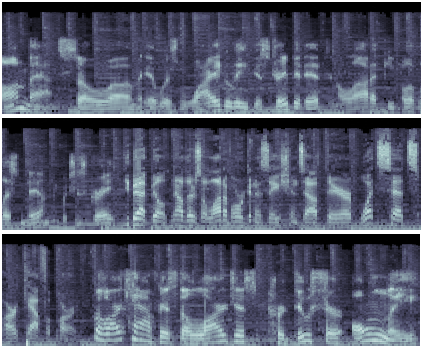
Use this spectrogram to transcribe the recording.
on that. So um, it was widely distributed, and a lot of people have listened in, which is great. You bet, Bill. Now, there's a lot of organizations out there. What sets R-CALF apart? Well, R-CALF is the largest producer only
